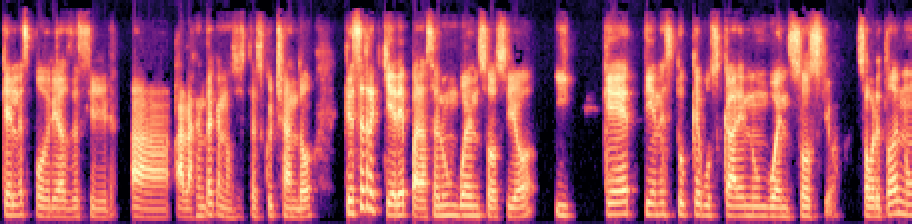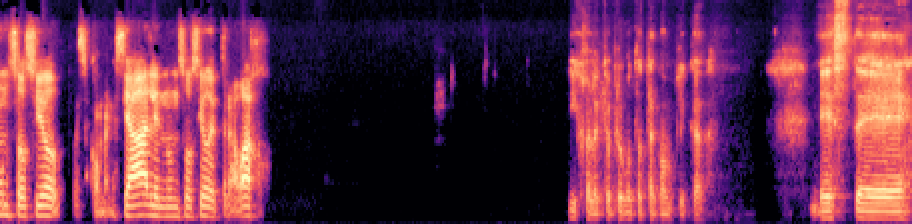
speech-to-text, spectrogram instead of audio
¿qué les podrías decir a, a, la gente que nos está escuchando? ¿Qué se requiere para ser un buen socio y qué tienes tú que buscar en un buen socio? Sobre todo en un socio pues, comercial, en un socio de trabajo. Híjole, qué pregunta tan complicada. Este,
